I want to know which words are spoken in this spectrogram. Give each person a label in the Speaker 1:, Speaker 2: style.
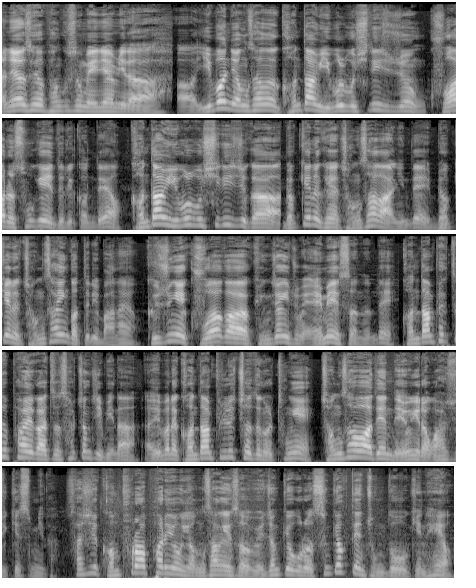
Speaker 1: 안녕하세요. 방구석 매니아입니다. 어, 이번 영상은 건담 이볼브 시리즈 중 9화를 소개해 드릴 건데요. 건담 이볼브 시리즈가 몇 개는 그냥 정사가 아닌데 몇 개는 정사인 것들이 많아요. 그 중에 9화가 굉장히 좀 애매했었는데 건담 팩트 파일 같은 설정집이나 아, 이번에 건담 필리처 등을 통해 정사화된 내용이라고 할 수 있겠습니다. 사실 건프라파리용 영상에서 외전격으로 승격된 정도긴 해요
